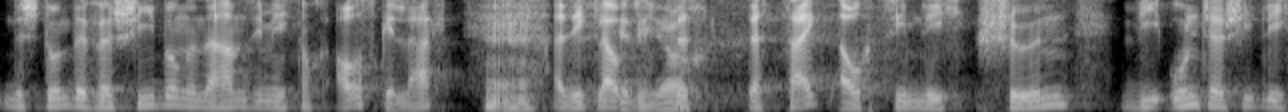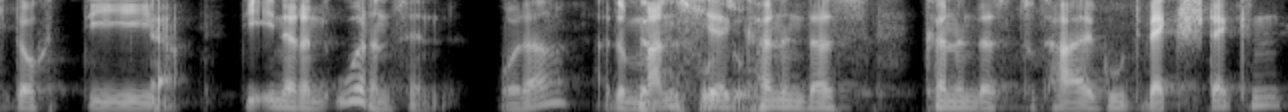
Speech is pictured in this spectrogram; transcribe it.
eine Stunde Verschiebung und da haben sie mich noch ausgelacht. Also ich glaube, das, das zeigt auch ziemlich schön, wie unterschiedlich doch die, ja. Die inneren Uhren sind, oder? Also das manche so. können das, können das total gut wegstecken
